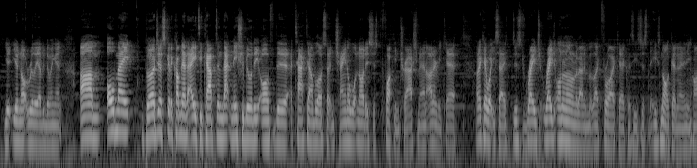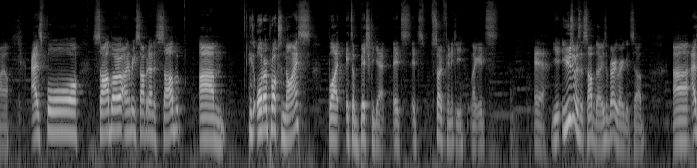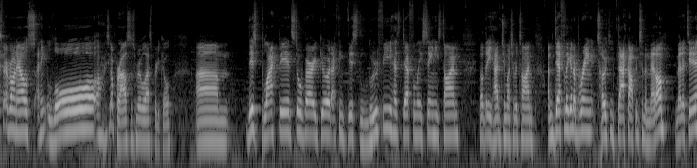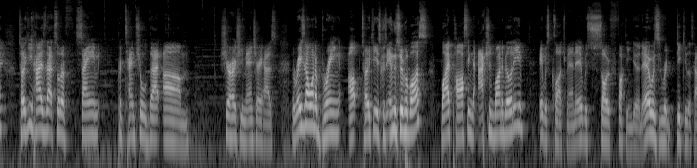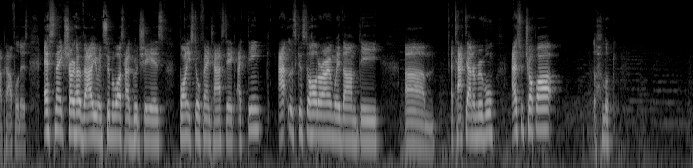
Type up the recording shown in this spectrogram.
you're not really ever doing it. Um, old mate Burgess to come down to A tier captain. That niche ability of the attack down below a certain chain or whatnot is just fucking trash, man. I don't even care. I don't care what you say. Just rage, rage on and on about him, but like for all I care, because he's just he's not getting anything higher. As for Sabo, I'm gonna bring Sabo down to sub. Um, his auto proc's nice but it's a bitch to get. It's it's so finicky. Like it's yeah. You, use him as a sub though. He's a very very good sub. Uh, as for everyone else, I think Law. Oh, he's got paralysis removal. That's pretty cool. Um, this Blackbeard's still very good. I think this Luffy has definitely seen his time. Not that he had too much of a time. I'm definitely going to bring Toki back up into the meta, meta tier. Toki has that sort of same potential that um, Mancherry has. The reason I want to bring up Toki is because in the Super Boss, bypassing the action bind ability, it was clutch, man. It was so fucking good. It was ridiculous how powerful it is. S Snake showed her value in Super Boss, how good she is. Bonnie's still fantastic. I think Atlas can still hold her own with um the um attack down removal. As for Chopper, oh, look,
